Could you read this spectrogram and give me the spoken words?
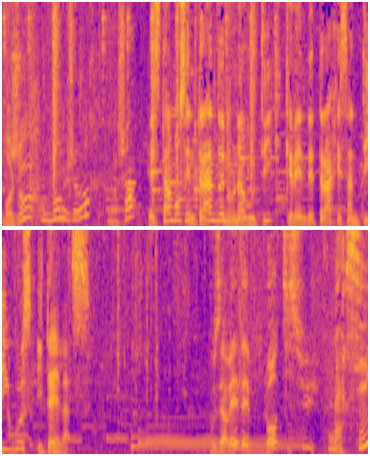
Bonjour. Bonjour. Bonjour. Estamos entrando en una boutique que vende trajes antiguos y telas. Vous avez des beaux tissus. Merci.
